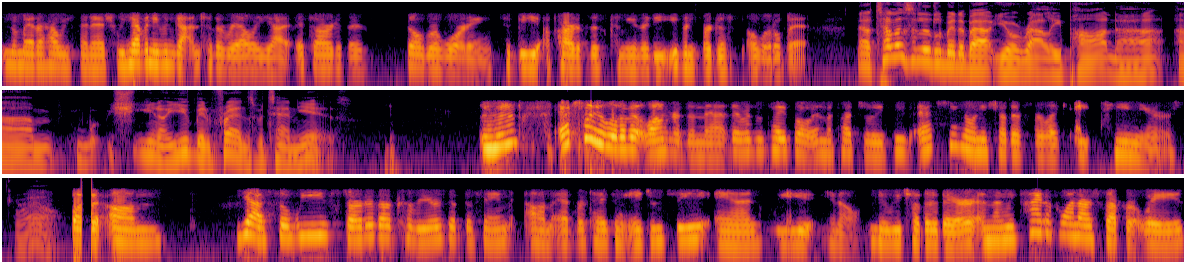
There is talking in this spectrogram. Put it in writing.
no matter how we finish, we haven't even gotten to the rally yet. It's already been so rewarding to be a part of this community, even for just a little bit. Now, tell us a little bit about your rally partner. Um, you know, you've been friends for 10 years. hmm Actually, a little bit longer than that. There was a typo in the press release. We've actually known each other for like 18 years. Wow. But um, yeah, so we started our careers at the same um, advertising agency, and we, you know, knew each other there. And then we kind of went our separate ways.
